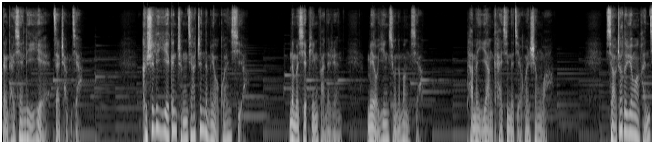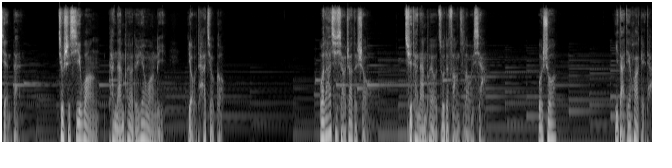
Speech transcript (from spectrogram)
等她先立业再成家。可是立业跟成家真的没有关系啊！那么些平凡的人，没有英雄的梦想，他们一样开心的结婚生娃。小赵的愿望很简单，就是希望她男朋友的愿望里有她就够。我拉起小赵的手，去她男朋友租的房子楼下。我说：“你打电话给他。”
